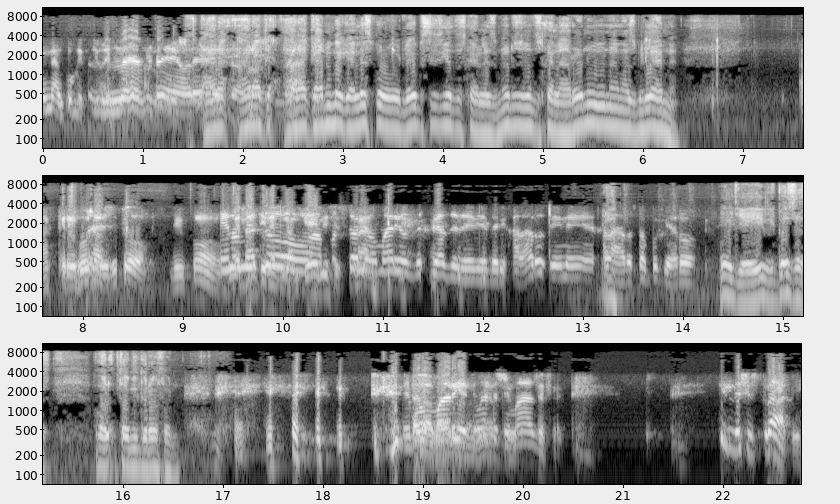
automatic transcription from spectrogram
είναι ακόμη πιο ναι, ναι, ωραία. άρα, άρα, άρα κάνουμε καλές προβλέψει για τους καλεσμένους να τους χαλαρώνουμε να μας μιλάνε. Ακριβώς αυτό. Λοιπόν, Ε, μετά την νομίζω Ευλαμπία από είσαι αυτό ο Μάριος δεν χρειάζεται ιδιαίτερη χαλάρωση, είναι χαλαρός από καιρό. Οκ, δικό σας το μικρόφωνο. Λοιπόν, Μάριε, τι μας ετοιμάζεις; Τη Λυσιστράτη.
